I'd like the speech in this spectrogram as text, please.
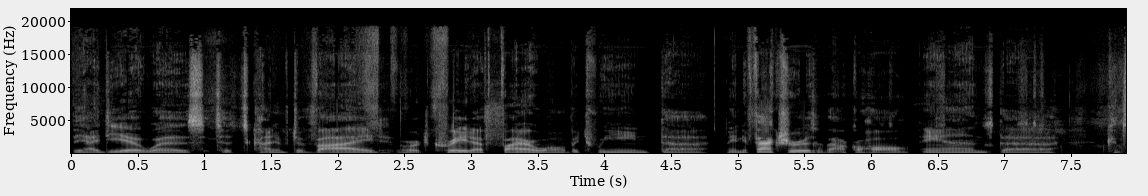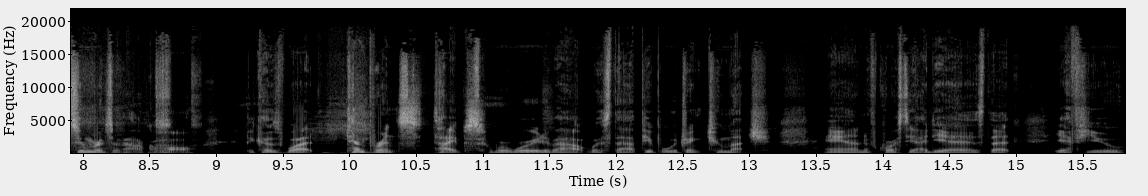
the idea was to, to, kind of divide or create a firewall between the manufacturers of alcohol and the consumers of alcohol because what temperance types were worried about was that people would drink too much. And of course, the idea is that if you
